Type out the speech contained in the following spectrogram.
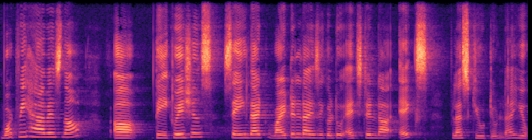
what we have is now uh, the equations saying that y tilde is equal to h tilde x plus q tilde u.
